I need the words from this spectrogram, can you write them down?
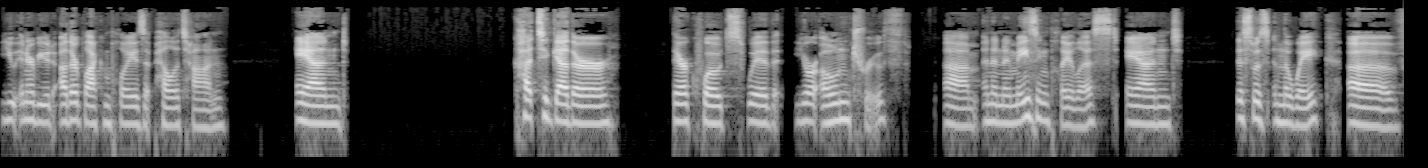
you interviewed other Black employees at Peloton and cut together their quotes with your own truth um, and an amazing playlist. And this was in the wake of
